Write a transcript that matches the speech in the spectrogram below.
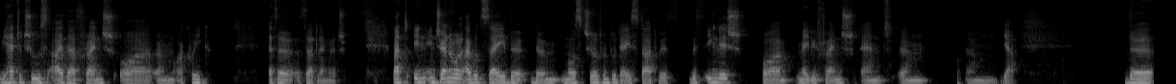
we had to choose either French or um, or Greek as a third language. But in, in general, I would say the, the most children today start with, with English or maybe French. And um, um, yeah, the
